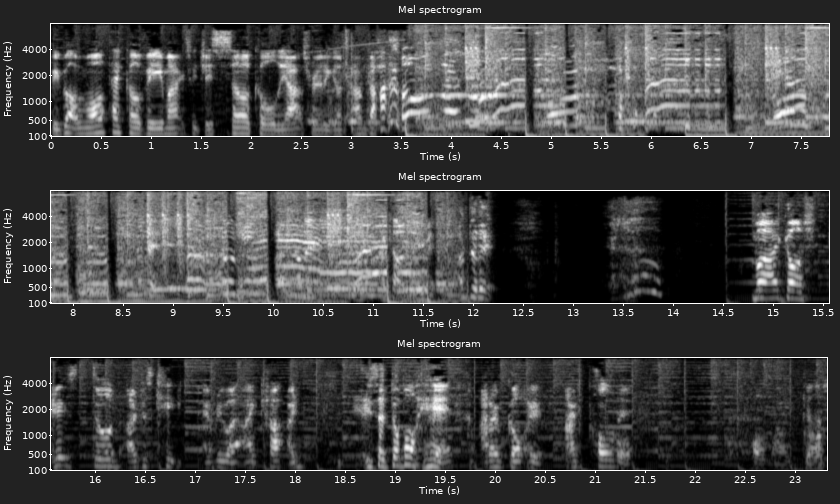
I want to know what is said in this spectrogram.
We've got a Morpeko VMAX, which is so cool. The art's really good. And behind, oh done it. My gosh, it's done. I just kicked everywhere. I can't. I, it's a double hit, and I've got it. I've pulled it. Oh my gosh.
